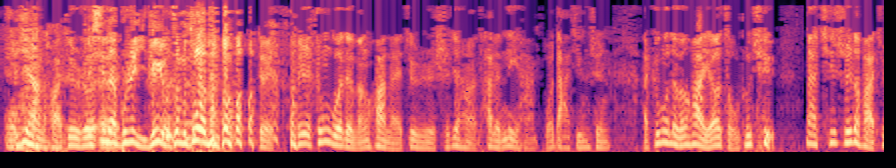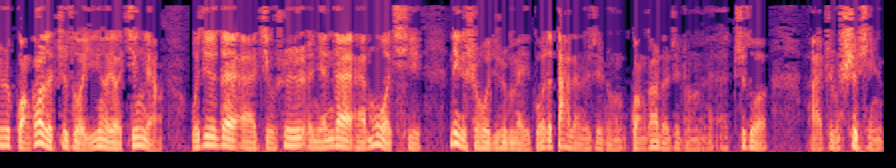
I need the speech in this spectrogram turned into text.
实际上的话就是说，现在不是已经有这么做的了吗？对，其实中国的文化呢，就是实际上它的内涵博大精深啊。中国的文化也要走出去。那其实的话，就是广告的制作一定要要精良。我记得在呃九十年代呃末期，那个时候就是美国的大量的这种广告的这种制作啊，这种视频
